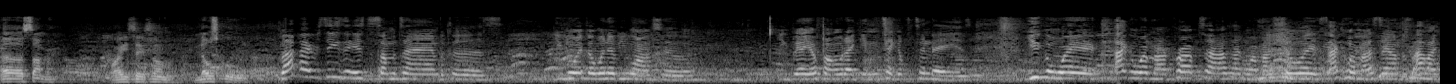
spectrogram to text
Uh, summer. Why you say summer? No school. My favorite season is the summertime because you can wake up whenever you want to. You can be on your phone without getting taken for 10 days. You can wear, I can wear my crop tops, I can wear my shorts, I can wear my sandals. I like,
